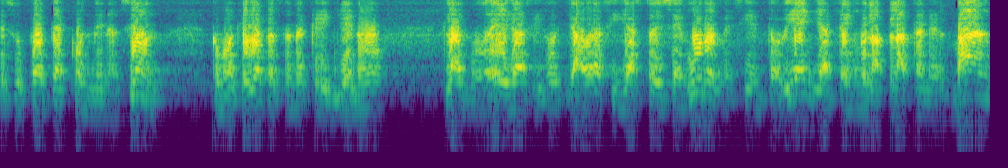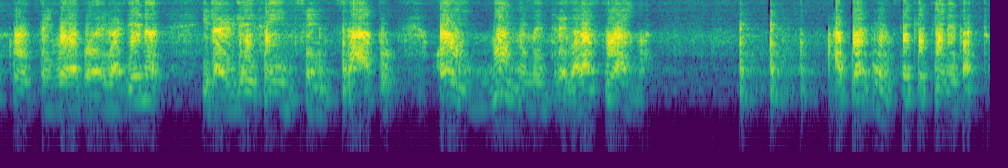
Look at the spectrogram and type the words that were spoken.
de su propia condenación, como aquella persona que llenó las bodegas dijo, y ahora sí ya estoy seguro, me siento bien, ya tengo la plata en el banco, tengo las bodegas llenas, y la Biblia dice, insensato, hoy mismo me entregarás tu alma. Acuérdese usted que tiene tanto.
